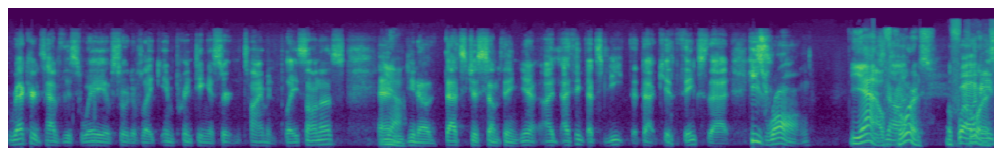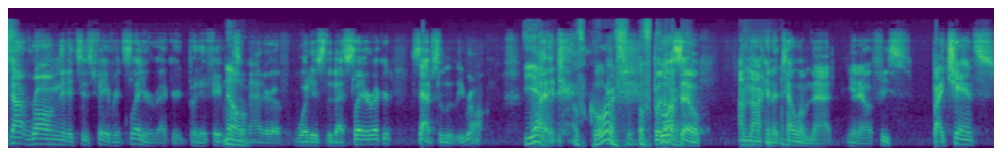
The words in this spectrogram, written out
records have this way of sort of like imprinting a certain time and place on us and Yeah. you know that's just something yeah I, I think that's neat that that kid thinks that he's wrong Yeah, He's of not- course. Of well course. i mean he's not wrong that it's his favorite slayer record but if it was a matter of what is the best slayer record he's absolutely wrong yeah, but- of course. Of but course. also i'm not going to tell him that you know if he's by chance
